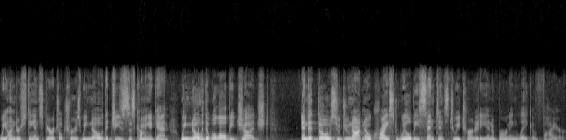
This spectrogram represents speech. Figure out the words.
We understand spiritual truths. We know that Jesus is coming again. We know that we'll all be judged and that those who do not know Christ will be sentenced to eternity in a burning lake of fire.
